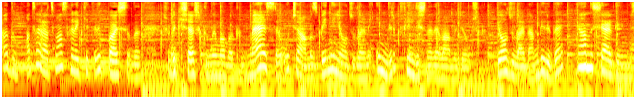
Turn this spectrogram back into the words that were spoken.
Adım atar atmaz hareketlilik başladı. Şuradaki şaşkınlığıma bakın. Meğerse uçağımız Benin yolcularını indirip fil dişine devam ediyormuş. Yolculardan biri de yanlış yerdeymiş.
